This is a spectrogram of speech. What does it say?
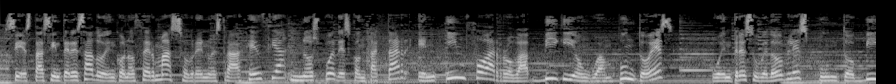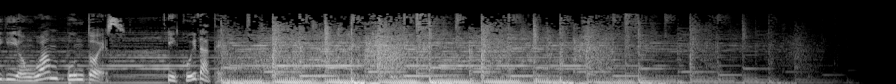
Si estás interesado en conocer más sobre nuestra agencia, nos puedes contactar en info@big-one.es o en www.big-one.es. Y cuídate.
